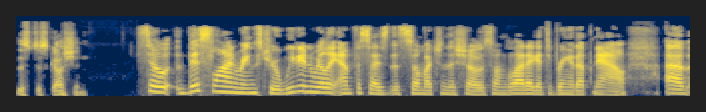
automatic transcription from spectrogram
this discussion? So this line rings true. We didn't really emphasize this so much in the show, so I'm glad I get to bring it up now. Um,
